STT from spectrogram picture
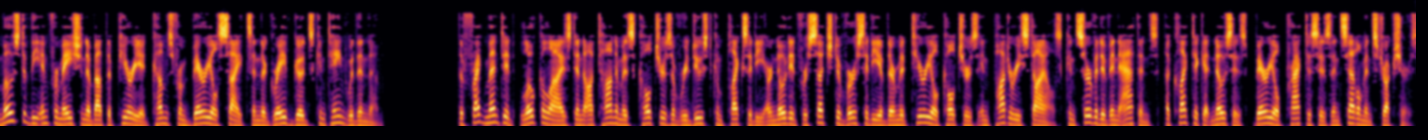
Most of the information about the period comes from burial sites and the grave goods contained within them. The fragmented, localized and autonomous cultures of reduced complexity are noted for such diversity of their material cultures in pottery styles conservative in Athens, eclectic at Knossos, burial practices and settlement structures.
